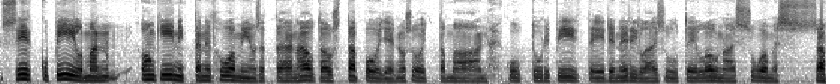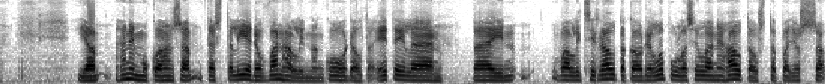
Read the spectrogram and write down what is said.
Sirkku Piilman on kiinnittänyt huomionsa tähän hautaustapojen osoittamaan kulttuuripiirteiden erilaisuuteen Lounais-Suomessa. Ja hänen mukaansa tästä Liedon vanhallinnan kohdalta etelään päin vallitsi rautakauden lopulla sellainen hautaustapa, jossa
